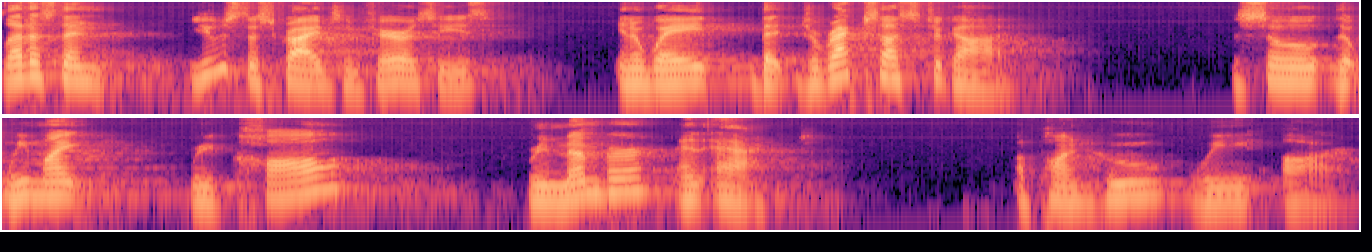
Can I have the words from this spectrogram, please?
Let us then use the scribes and Pharisees in a way that directs us to God so that we might recall, remember, and act upon who we are.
